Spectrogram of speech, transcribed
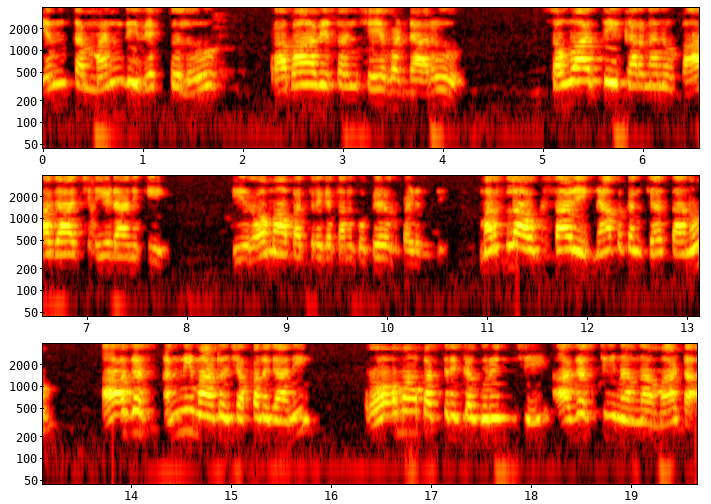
ఎంతమంది వ్యక్తులు ప్రభావితం చేయబడ్డారు. సౌవార్థీకరణను బాగా చేయడానికి ఈ రోమా పత్రిక తనకు ఉపయోగపడింది. మరలా ఒకసారి జ్ఞాపకం చేస్తాను. ఆగస్ట్ అన్ని మాటలు చెప్పను గాని రోమా పత్రిక గురించి ఆగస్టీన్ అన్న మాట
